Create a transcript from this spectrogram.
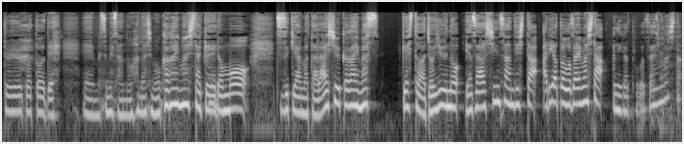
ということで、えー、娘さんのお話も伺いましたけれども、はい、続きはまた来週伺いますゲストは女優の矢沢慎さんでした。ありがとうございました。ありがとうございました。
